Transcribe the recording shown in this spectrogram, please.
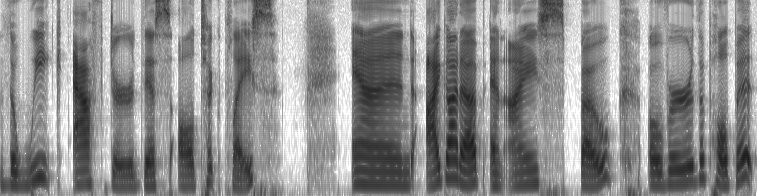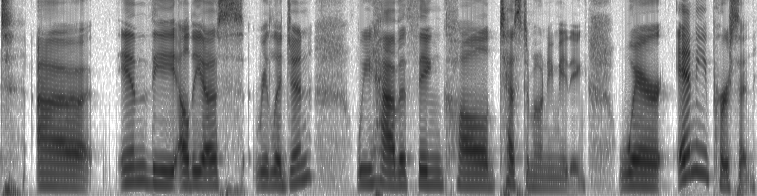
the week after this all took place, and I got up and I spoke over the pulpit. Uh, in the LDS religion, we have a thing called testimony meeting where any person,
